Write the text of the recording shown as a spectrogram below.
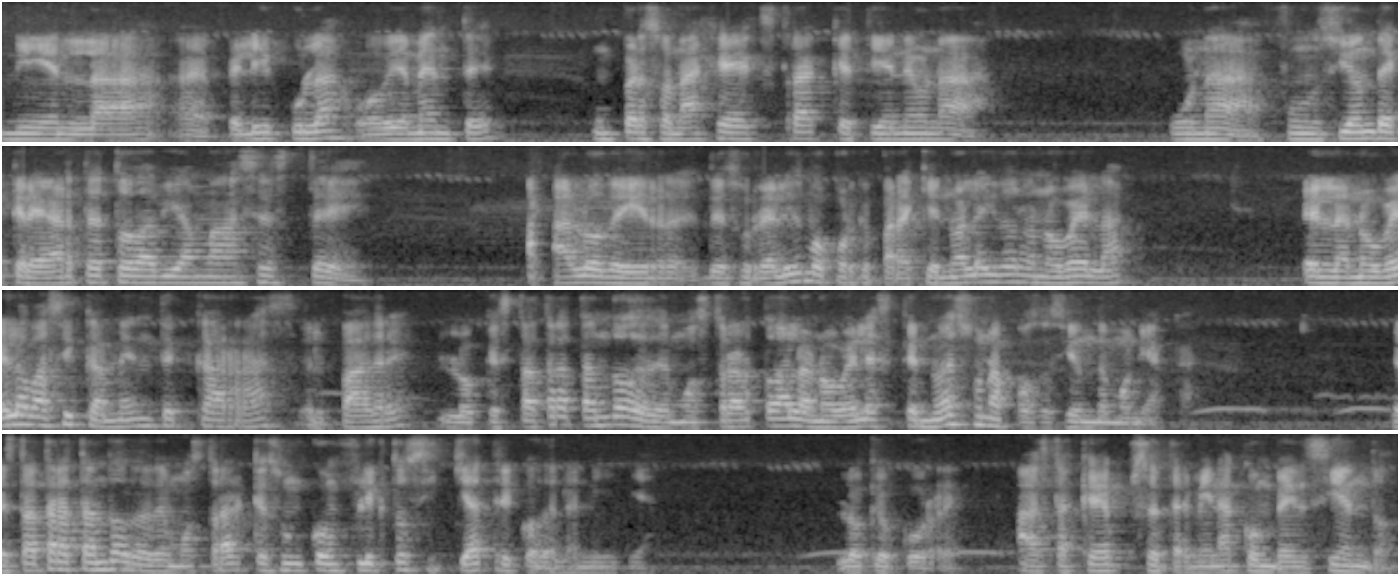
ni en la eh, película, obviamente. Un personaje extra que tiene una, una función de crearte todavía más este halo de, de surrealismo, porque para quien no ha leído la novela, en la novela básicamente Carras, el padre, lo que está tratando de demostrar toda la novela es que no es una posesión demoníaca. Está tratando de demostrar que es un conflicto psiquiátrico de la niña. Lo que ocurre. Hasta que se termina convenciendo.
